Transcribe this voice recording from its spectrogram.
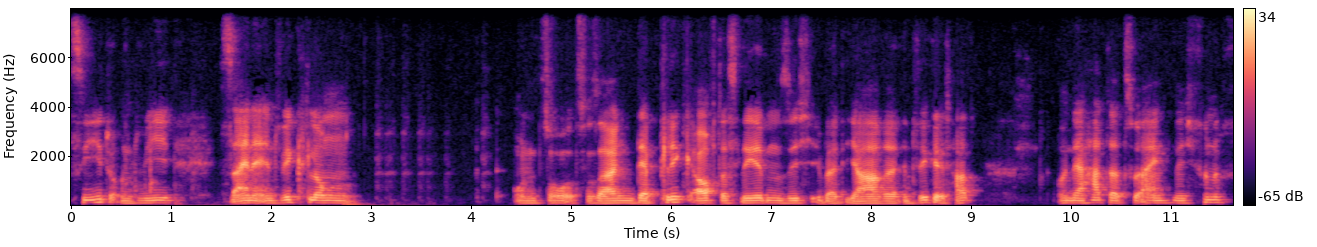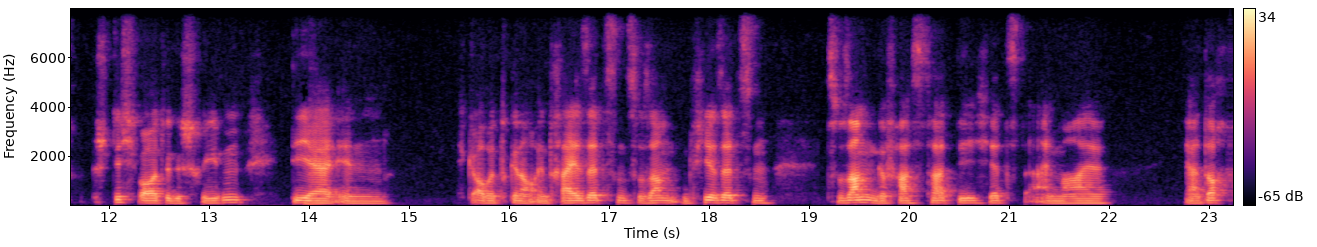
sieht und wie seine Entwicklung und sozusagen der Blick auf das Leben sich über die Jahre entwickelt hat. Und er hat dazu eigentlich fünf Stichworte geschrieben, die er in, ich glaube, genau, in drei Sätzen zusammen, in vier Sätzen zusammengefasst hat, die ich jetzt einmal ja doch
